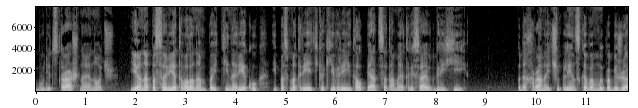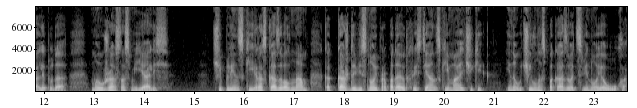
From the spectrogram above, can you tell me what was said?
будет страшная ночь. И она посоветовала нам пойти на реку и посмотреть, как евреи толпятся там и отрисают грехи. Под охраной Чеплинского мы побежали туда. Мы ужасно смеялись. Чеплинский рассказывал нам, как каждой весной пропадают христианские мальчики и научил нас показывать свиное ухо.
